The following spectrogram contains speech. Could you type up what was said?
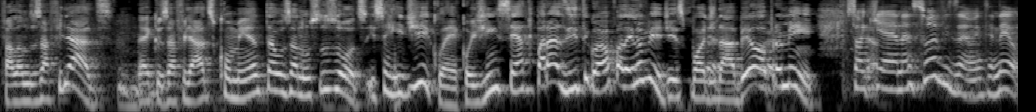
falando dos afiliados, né? Que os afiliados comentam os anúncios dos outros. Isso é ridículo, é coisa de inseto parasita, igual eu falei no vídeo. Isso pode dar BO pra mim. Só que é na sua visão, entendeu?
